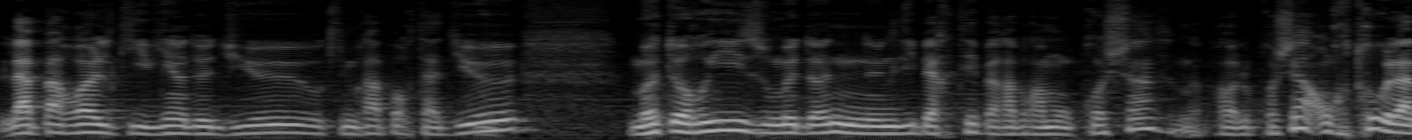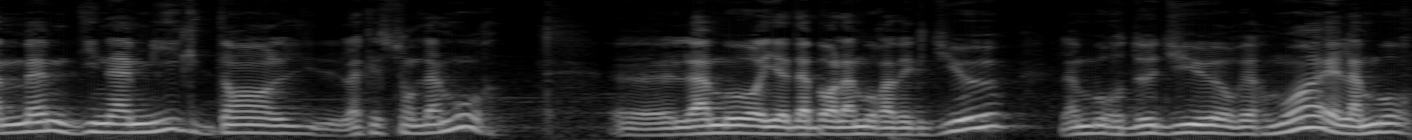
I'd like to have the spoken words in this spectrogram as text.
la parole qui vient de Dieu ou qui me rapporte à Dieu, m'autorise ou me donne une liberté par rapport à mon prochain, le prochain, on retrouve la même dynamique dans la question de l'amour. Euh, l'amour, il y a d'abord l'amour avec Dieu, l'amour de Dieu envers moi, et l'amour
